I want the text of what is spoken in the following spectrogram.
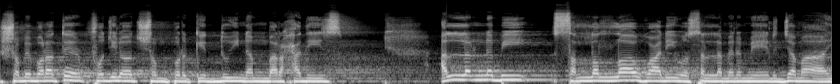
শবে বরাতের ফজিলত সম্পর্কে দুই নম্বর হাদিস। আল্লাহ নবী সাল্লাল্লাহু আলী ওসাল্লামের মেয়ের জামাই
